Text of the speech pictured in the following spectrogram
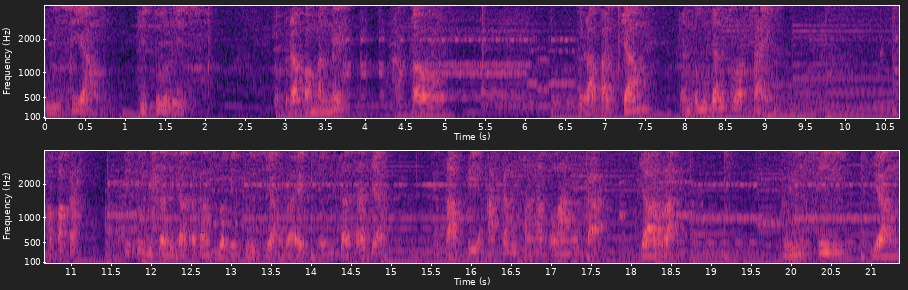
Puisi yang ditulis beberapa menit atau berapa jam dan kemudian selesai. Apakah itu bisa dikatakan sebagai puisi yang baik? Ya bisa saja. Tetapi akan sangat langka jarang. Puisi yang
